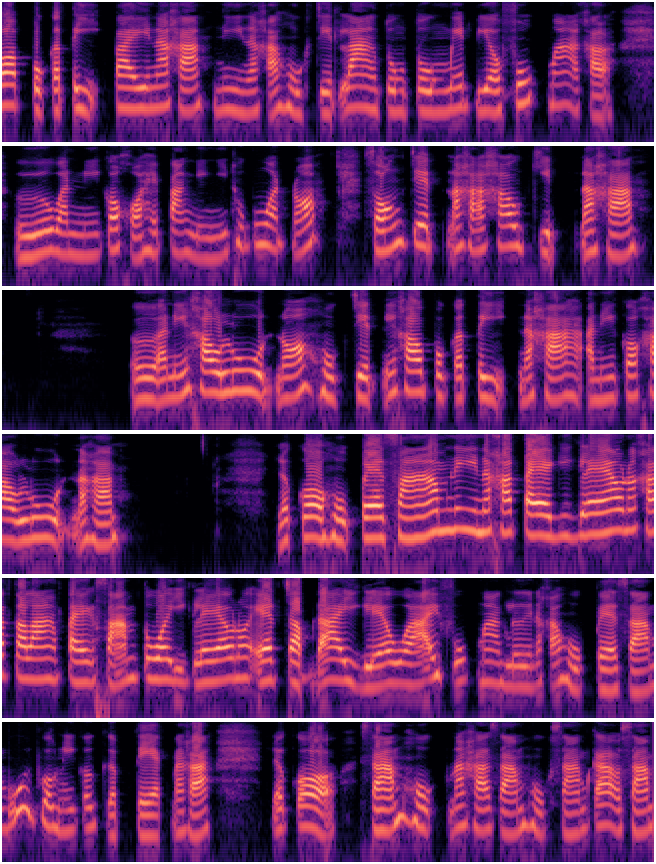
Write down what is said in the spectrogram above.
รอบปกติไปนะคะ นี่นะคะหกเจ็ดล่างตรงๆ เม็ดเดียวฟุกมากค่ะ เออ วันนี้ก็ขอให้ปังอย่างนี้ทุกงวดเนาะสองเจ็ดนะคะ เข้ากิจนะคะเออ อันนี้เข้ารูดเนาะหกเจ็ดนี่เข้าปกตินะคะ อันนี้ก็เข้ารูดนะคะ แล้วก็หกแปดสามนี่นะคะ แตกอีกแล้วนะคะ ตารางแตกสามตัวอีกแล้วเนาะแอดจับได้อีกแล้วว้ายฟุกมากเลยนะคะหกแปดสามอุ้ยพวกนี้ก็เกือบแตกนะคะ แล้วก็สามหกนะคะสามหกสามเก้าสาม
